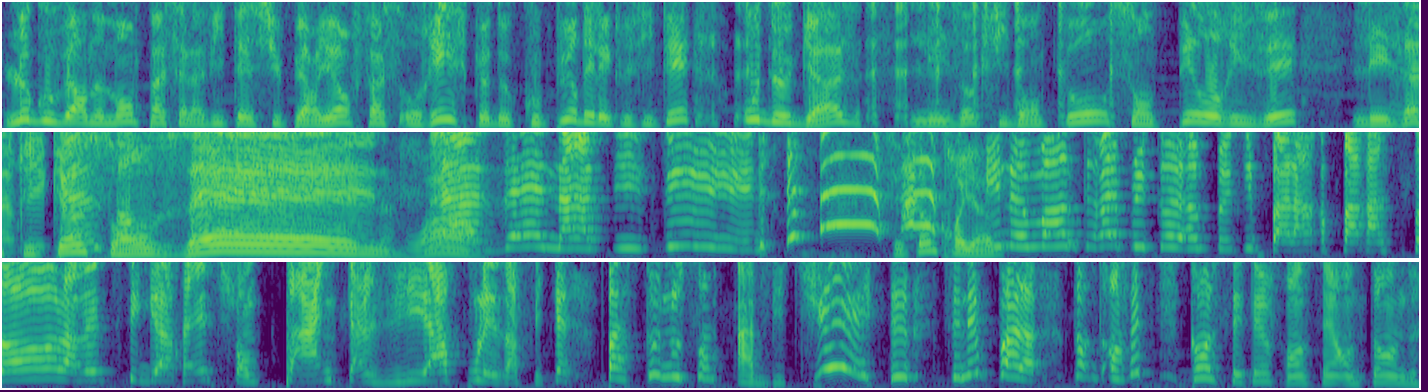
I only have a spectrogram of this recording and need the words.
Le gouvernement passe à la vitesse supérieure face au risque de coupure d'électricité ou de gaz. Les Occidentaux sont terrorisés, les, Africains, sont zen. Waouh, La zen attitude. c'est incroyable. Il ne manquerait plus qu'un petit para- parasol avec cigarettes, champagne, caviar pour les Africains. Parce que nous sommes habitués. Ce n'est pas la... en fait, quand certains Français entendent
